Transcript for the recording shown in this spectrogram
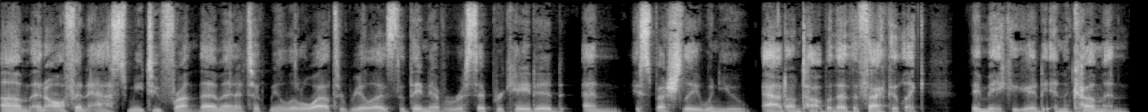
um, and often asked me to front them, and it took me a little while to realize that they never reciprocated, and especially when you add on top of that the fact that like they make a good income and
